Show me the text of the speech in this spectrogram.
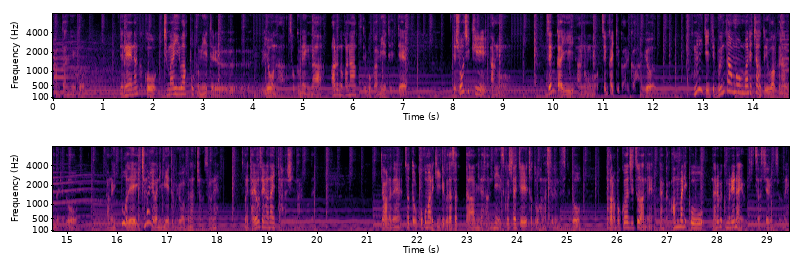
簡単に言うと。でね、なんかこう、一枚岩っぽく見えてるような側面があるのかなって僕は見えていて、で正直、あの、前回、あの、前回っていうかあれか、要は、ミュニティって分断も生まれちゃうと弱くなるんだけど、あの一方で一枚岩に見えても弱くなっちゃうんですよね。つまり多様性がないって話になるので。だからね、ちょっとここまで聞いてくださった皆さんに少しだけちょっとお話しするんですけど、だから僕は実はね、なんかあんまりこう、なるべく群れないように実はしてるんですよね。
